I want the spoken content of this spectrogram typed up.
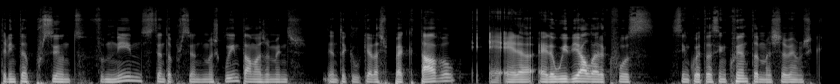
30% feminino, 70% masculino, está mais ou menos dentro daquilo que era expectável. Era, era o ideal era que fosse 50-50, mas sabemos que,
